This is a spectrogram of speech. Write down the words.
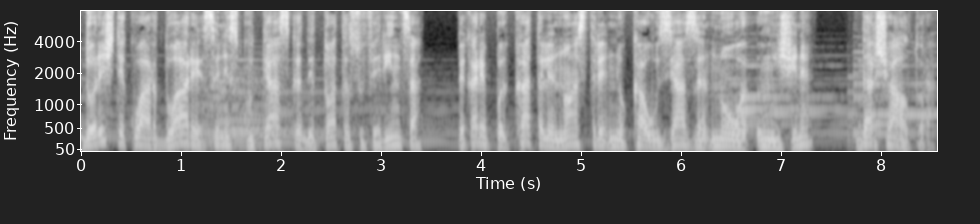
Dorește cu ardoare să ne scutească de toată suferința pe care păcatele noastre ne-o cauzează nouă înșine, dar și altora.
